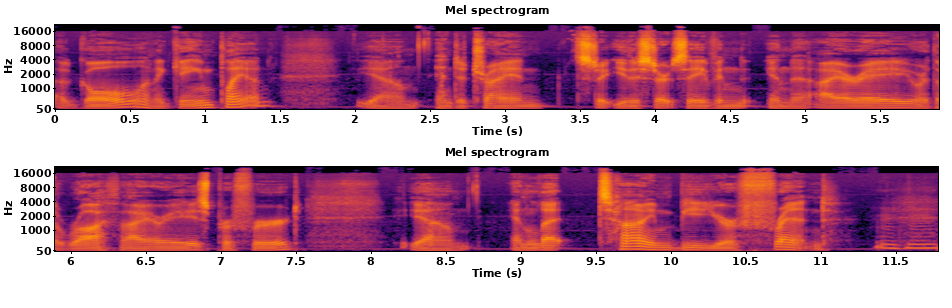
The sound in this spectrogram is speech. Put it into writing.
a goal and a game plan, yeah, and to try and start, either start saving in the IRA or the Roth IRA is preferred, yeah, and let time be your friend. Mm-hmm.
